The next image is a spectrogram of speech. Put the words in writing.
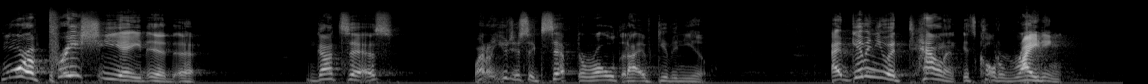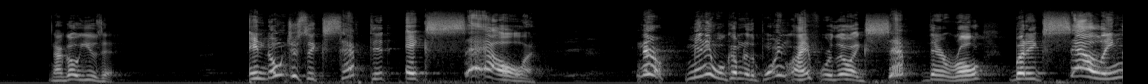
more appreciated. God says, why don't you just accept the role that I have given you? I've given you a talent. It's called writing. Now go use it. And don't just accept it, excel. Now, many will come to the point in life where they'll accept their role, but excelling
